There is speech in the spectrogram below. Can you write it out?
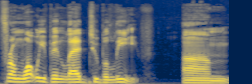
from what we've been led to believe, um,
